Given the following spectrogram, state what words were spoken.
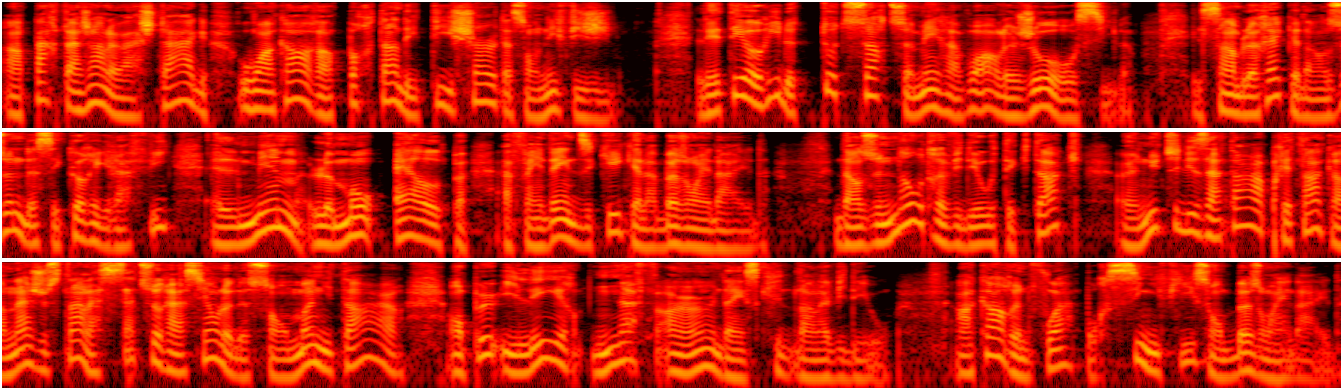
en partageant le hashtag ou encore en portant des t-shirts à son effigie. Les théories de toutes sortes se mirent à voir le jour aussi. Il semblerait que dans une de ses chorégraphies, elle mime le mot help afin d'indiquer qu'elle a besoin d'aide. Dans une autre vidéo TikTok, un utilisateur prétend qu'en ajustant la saturation de son moniteur, on peut y lire 911 d'inscrits dans la vidéo. Encore une fois, pour signifier son besoin d'aide.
